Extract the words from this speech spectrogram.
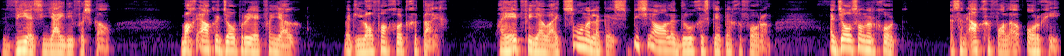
Wees jy die verskil. Mag elke jobprojek van jou met lof van God getuig. Hy het vir jou 'n uitsonderlike, spesiale doel geskep en gevorm. 'n Jol sonder God is in elk geval 'n orgie,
